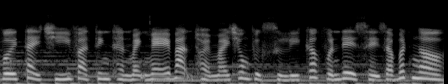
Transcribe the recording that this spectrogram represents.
với tài trí và tinh thần mạnh mẽ bạn thoải mái trong việc xử lý các vấn đề xảy ra bất ngờ.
